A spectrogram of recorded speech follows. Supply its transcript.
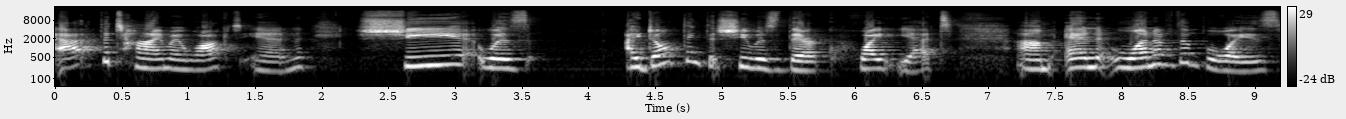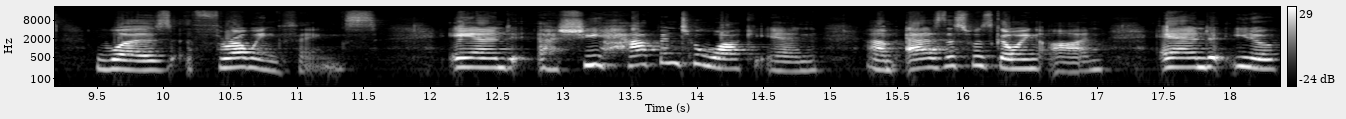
at the time I walked in, she was, I don't think that she was there quite yet. Um, and one of the boys was throwing things. And uh, she happened to walk in um, as this was going on and, you know,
